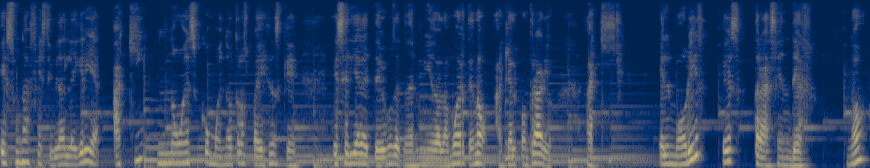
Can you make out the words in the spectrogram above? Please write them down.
es una festividad de alegría. Aquí no es como en otros países que ese día le debemos de tener miedo a la muerte. No, aquí al contrario. Aquí el morir es trascender, ¿no?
